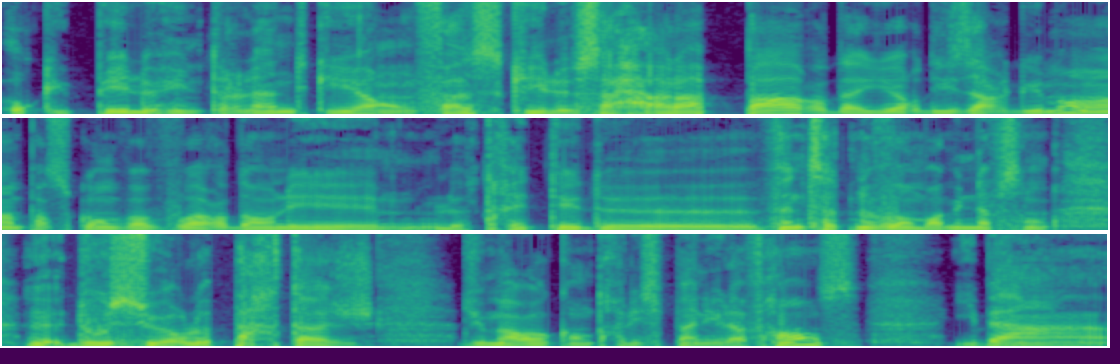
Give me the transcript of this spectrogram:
occuper le hinterland qui est en face, qui est le Sahara, par d'ailleurs des arguments, hein, parce qu'on va voir dans les, le traité de 27 novembre en 1912 sur le partage du Maroc entre l'Espagne et la France, eh ben,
